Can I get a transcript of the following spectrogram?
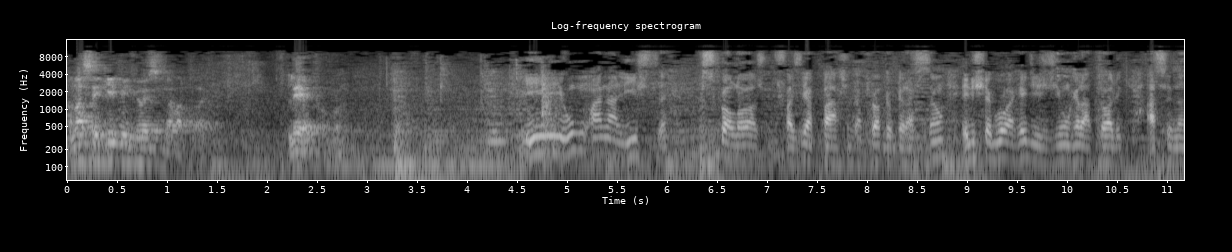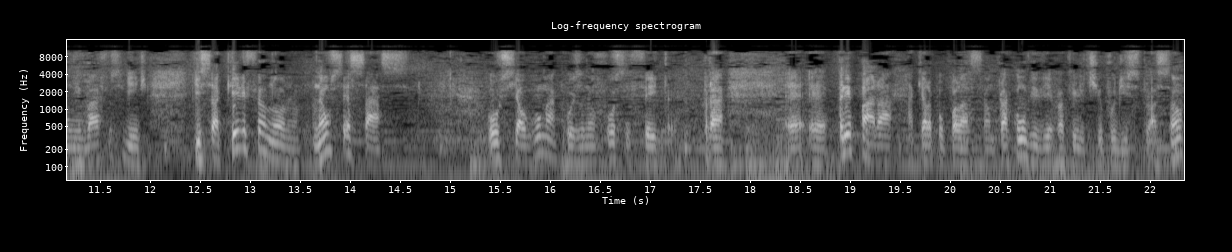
A nossa equipe enviou esse relatório. Leia, por favor. E um analista psicológico que fazia parte da própria operação, ele chegou a redigir um relatório assinando embaixo o seguinte, que se aquele fenômeno não cessasse, ou se alguma coisa não fosse feita para é, é, preparar aquela população para conviver com aquele tipo de situação,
